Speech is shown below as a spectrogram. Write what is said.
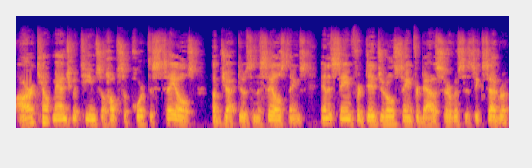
our account management teams to help support the sales objectives and the sales things. And it's same for digital, same for data services, etc.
